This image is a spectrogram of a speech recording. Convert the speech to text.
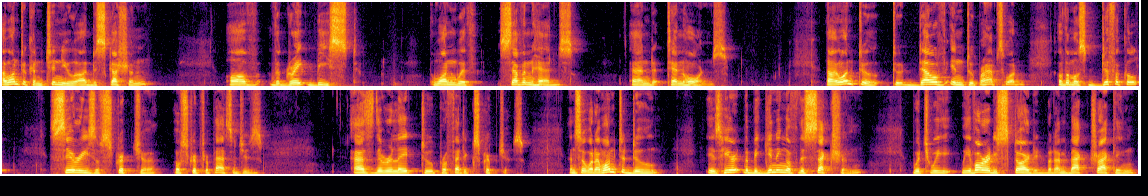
I want to continue our discussion of the great beast, the one with seven heads and ten horns. Now, I want to, to delve into perhaps one of the most difficult series of scripture, of scripture passages, as they relate to prophetic scriptures. And so, what I want to do is here at the beginning of this section, which we, we have already started, but I'm backtracking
